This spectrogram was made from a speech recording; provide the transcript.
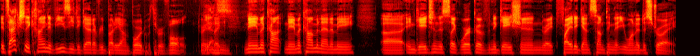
it's actually kind of easy to get everybody on board with revolt, right? Yes. Like name a co- name a common enemy, uh, engage in this like work of negation, right? Fight against something that you want to destroy.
